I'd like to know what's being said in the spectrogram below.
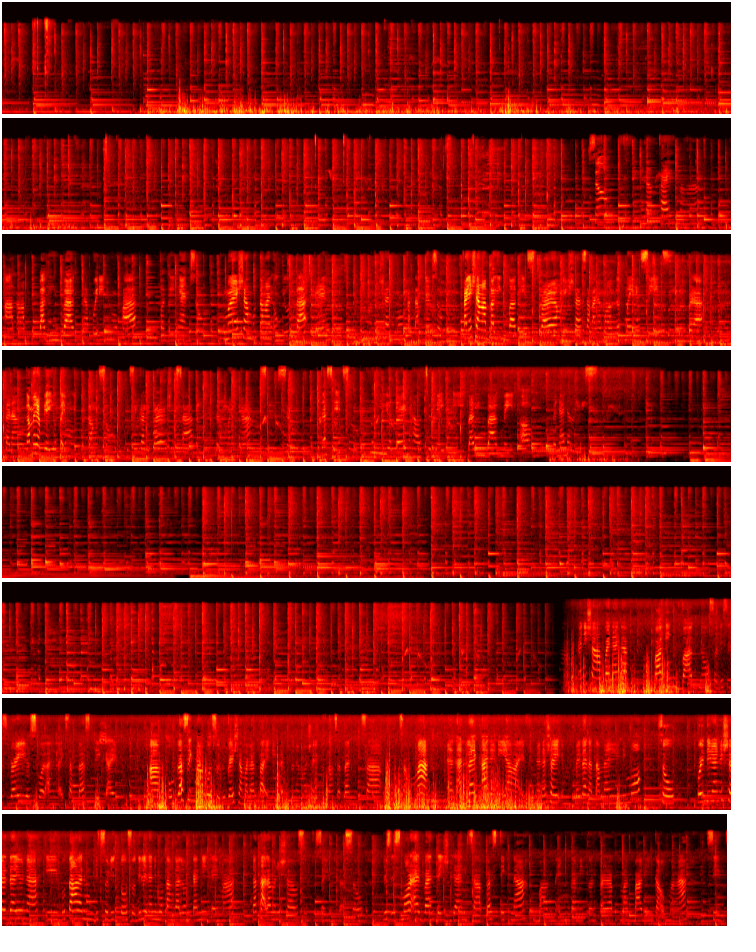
Ah, mga bagging bag na pwede nimo ka bagingan. So, mayroon siyang butangan og yuta, then siya nimo katamnan. So, kani siya nga bagging bag is parang ni siya sa kanang mga gagmay nga seeds para kanang gamay ra yuta imong ibutang. So, basically para siya sa gagmay nga. So, that's it. So, hopefully you learn how to make the bagging bag made of banana leaves. Banana bagging bag, no? So, this is very useful unlike sa plastic kay um, kung plastic man so dugay siya malata inig at ito naman siya ibutang sa tan sa sa uma. And unlike ano niya nga, if na na siya impeta na tam na nimo, so pwede na ni siya dayon na ibutang ra nimo dito dito. So, dili na nimo tanggalon kani kay ma lata naman ni siya dito sa yuta. So, This is more advantage than sa plastic na bag na gamiton para magbaging ka og mga seeds.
